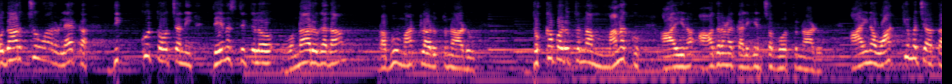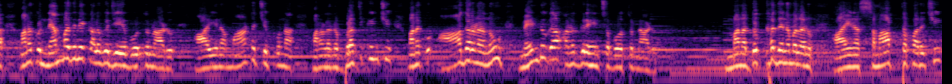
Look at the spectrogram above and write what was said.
ఓదార్చువారు లేక దిక్కు తోచని దీనస్థితిలో ఉన్నారు కదా ప్రభు మాట్లాడుతున్నాడు. దుఃఖపడుతున్న మనకు ఆయన ఆదరణ కలిగించబోతున్నాడు. ఆయన వాక్యము చేత మనకు నెమ్మదిని కలుగజేయబోతున్నాడు. ఆయన మాట చెప్పున మనలను బ్రతికించి మనకు ఆదరణను మెండుగా అనుగ్రహించబోతున్నాడు. మన దుఃఖ దినములను ఆయన సమాప్తపరిచి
